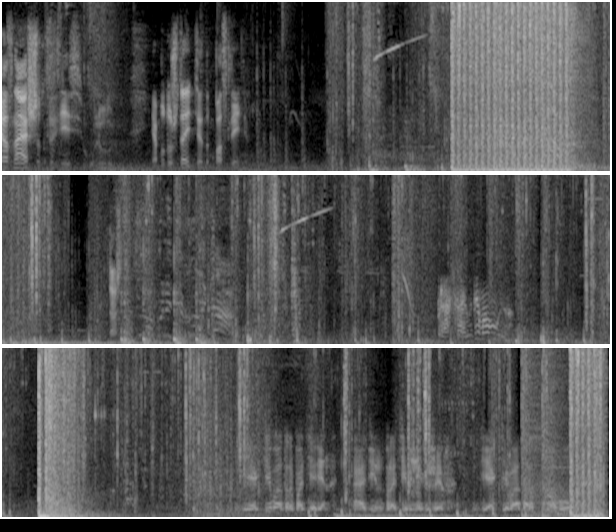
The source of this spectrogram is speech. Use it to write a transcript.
Я знаю, что ты здесь, ублюдок. Я буду ждать тебя до последнего. Дождался. Бросаю дымовую. Деактиватор потерян. Один противник жив. Деактиватор снова умер.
